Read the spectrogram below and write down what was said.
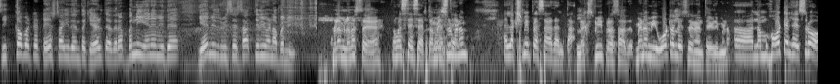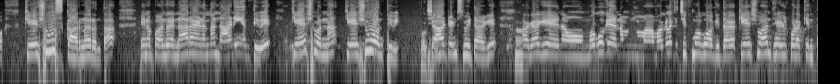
ಸಿಕ್ಕಾಬಟ್ಟೆ ಟೇಸ್ಟ್ ಆಗಿದೆ ಅಂತ ಕೇಳ್ತಾ ಇದ್ದಾರೆ. ಬನ್ನಿ ಏನೇನಿದೆ? ಏನಿದ್ರು ವಿಶೇಷ? ತಿಳಿಯೋಣ ಬನ್ನಿ. ಮೇಡಮ್ ನಮಸ್ತೆ. ನಮಸ್ತೆ ಸರ್. ತಮ್ಮ ಹೆಸರು ಮೇಡಮ್? ಲಕ್ಷ್ಮೀ ಪ್ರಸಾದ್ ಅಂತ. ಲಕ್ಷ್ಮೀ ಪ್ರಸಾದ್. ಮೇಡಮ್ ಈ ಹೋಟೆಲ್ ಹೆಸರು ಏನಂತ ಹೇಳಿ ಮೇಡಮ್? ನಮ್ಮ ಹೋಟೆಲ್ ಹೆಸರು ಕೇಶೂಸ್ ಕಾರ್ನರ್ ಅಂತ. ಏನಪ್ಪಾ ಅಂದ್ರೆ ನಾರಾಯಣನ ನಾಣಿ ಅಂತೀವಿ. ಕೇಶವನ್ನ Keshu Okay. Short and sweet ಆಗಿ. ಹಾಗಾಗಿ ನಾವು ಮಗುಗೆ ನಮ್ಮ ಮಗಳಿಗೆ ಚಿಕ್ಕ ಮಗು ಆಗಿದ್ದಾಗ ಕೇಶವ ಅಂತ ಹೇಳ್ಕೊಡಕ್ಕಿಂತ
